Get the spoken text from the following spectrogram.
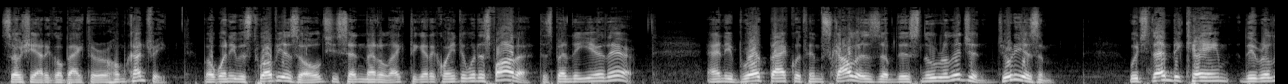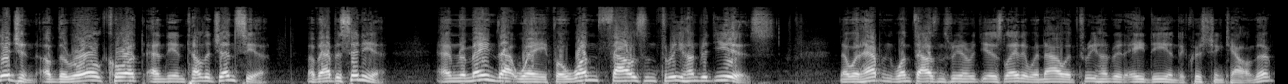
So she had to go back to her home country. But when he was 12 years old, she sent Menelik to get acquainted with his father, to spend a year there. And he brought back with him scholars of this new religion, Judaism, which then became the religion of the royal court and the intelligentsia of Abyssinia, and remained that way for 1,300 years. Now, what happened 1,300 years later, we're now in 300 AD in the Christian calendar.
